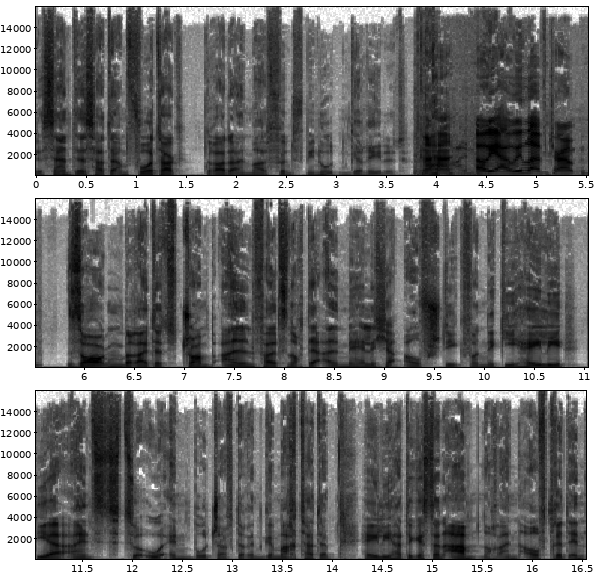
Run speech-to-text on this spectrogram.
DeSantis hatte am Vortag gerade einmal fünf Minuten geredet. -huh. Oh yeah, we love Trump. Sorgen bereitet Trump allenfalls noch der allmähliche Aufstieg von Nikki Haley, die er einst zur UN-Botschafterin gemacht hatte. Haley hatte gestern Abend noch einen Auftritt in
